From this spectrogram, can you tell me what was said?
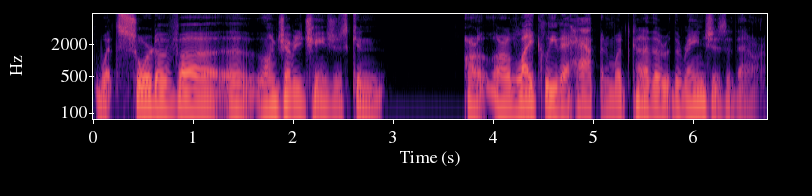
what sort of uh, uh, longevity changes can are, are likely to happen. What kind of the, the ranges of that are.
